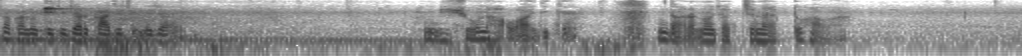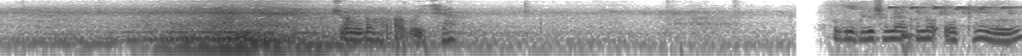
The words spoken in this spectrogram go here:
সকাল হতে যে যার কাজে চলে যায়। ভীষণ হাওয়া এদিকে। দাঁড়ানো যাচ্ছে না এত হাওয়া। প্রচণ্ড হাওয়া বইছে। গুগলু সোনা এখনও ওঠেনি।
